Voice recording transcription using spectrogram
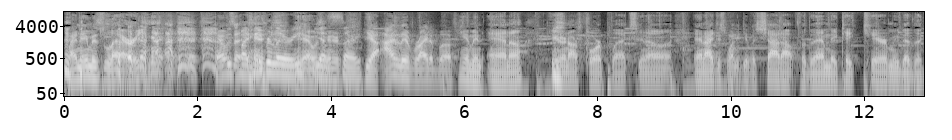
my name is Larry. that was my neighbor Larry. Yeah, yes, sorry. Yeah, I live right above him and Anna here in our fourplex, you know, and I just want to give a shout out for them. They take care of me. They're the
